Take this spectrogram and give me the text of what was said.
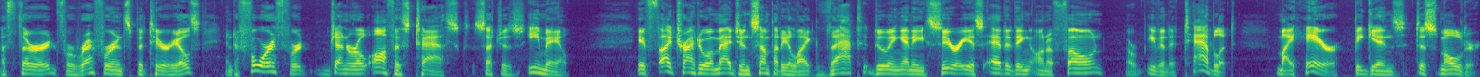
a third for reference materials, and a fourth for general office tasks such as email. If I try to imagine somebody like that doing any serious editing on a phone or even a tablet, my hair begins to smolder.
